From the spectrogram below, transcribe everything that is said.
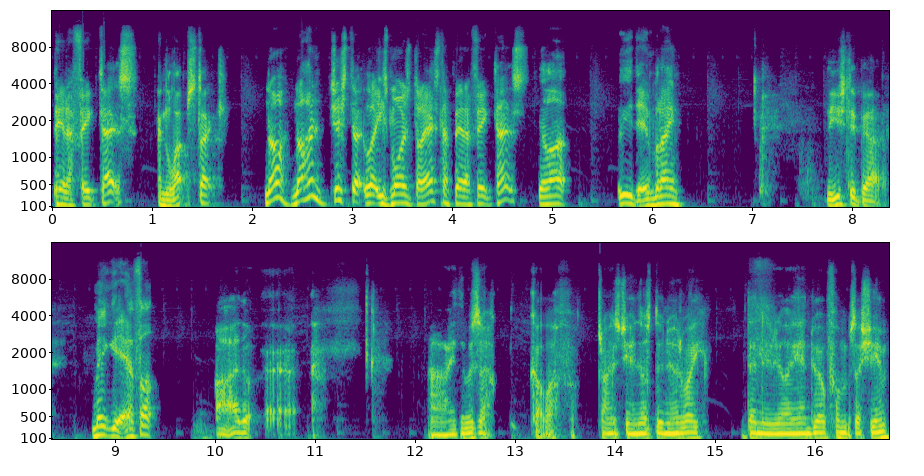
pair of fake tits. And lipstick. No, nothing. Just uh, like his mom's dressed in a pair of fake tits. you're like, what are you doing, Brian? They used to be a. Make the effort. I don't, uh, aye, there was a couple of transgenders down our way. Didn't really end well for them. It's a shame.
